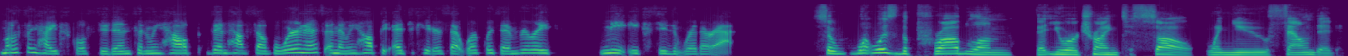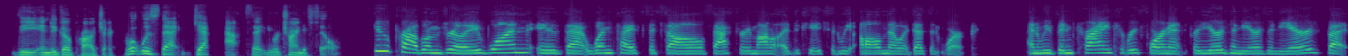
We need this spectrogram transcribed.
mostly high school students, and we help them have self-awareness, and then we help the educators that work with them really meet each student where they're at. So what was the problem that you were trying to solve when you founded the Indigo Project? What was that gap that you were trying to fill? Two problems, really. One is that one size fits all factory model education, we all know it doesn't work. And we've been trying to reform it for years and years and years. But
